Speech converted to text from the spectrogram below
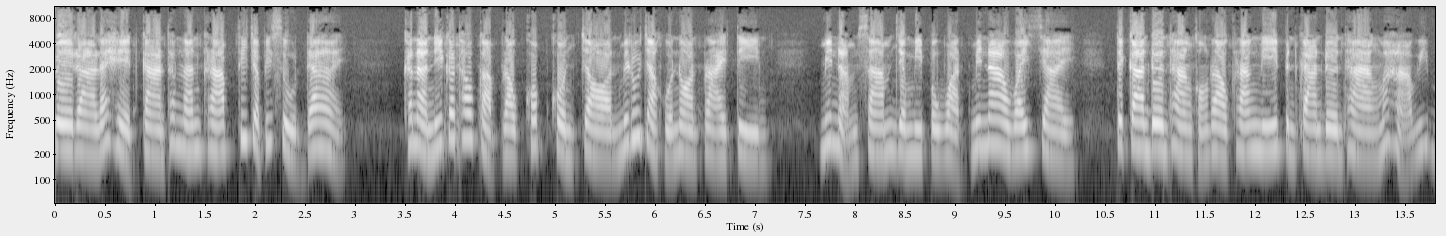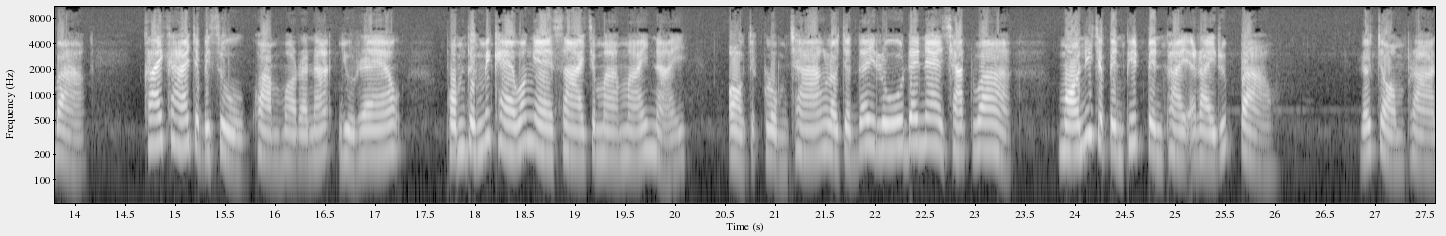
เวลาและเหตุการณ์เท่านั้นครับที่จะพิสูจน์ได้ ขณะนี้ก็เท่ากับเราครบคนจรไม่รู้จักหัวนอนปลายตีน มิหนำซ้ำยังมีประวัติไม่น่าไว้ใจ แต่การเดินทางของเราครั้งนี้เป็นการเดินทางมหาวิบาก คล้ายๆจะไปสู่ความมรณะอยู่แล้ว ผมถึงไม่แคร์ว่าแง่ทรายจะมาไม้ไหน ออกจากกลุ่มช้างเราจะได้รู้ได้แน่ชัดว่า หมอนี่จะเป็นพิษเป็นภัยอะไรหรือเปล่า แล้วจอมพราน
